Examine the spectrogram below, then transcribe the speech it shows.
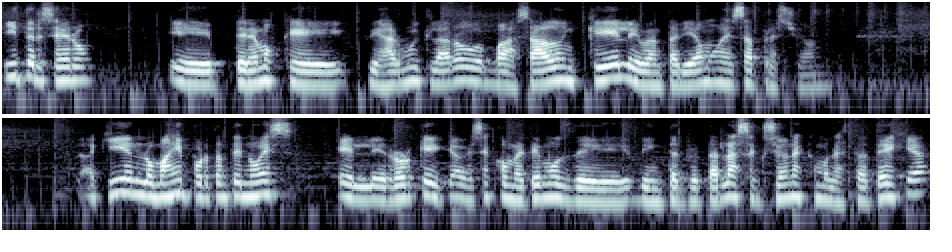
y tercero, eh, tenemos que dejar muy claro basado en qué levantaríamos esa presión. Aquí en lo más importante no es el error que a veces cometemos de, interpretar las sanciones como la estrategia,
